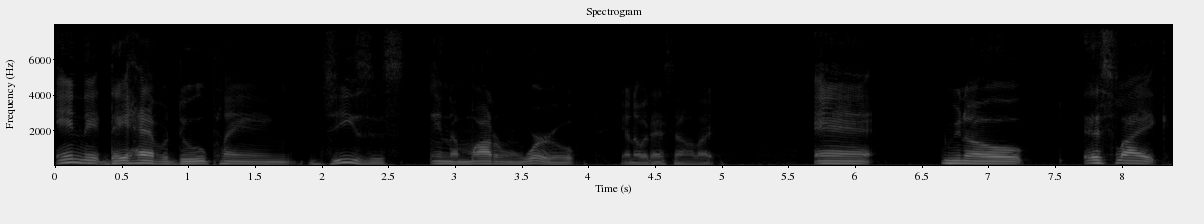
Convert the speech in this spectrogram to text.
in it, they have a dude playing Jesus in a modern world. You know what that sounds like. And, you know, it's like,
